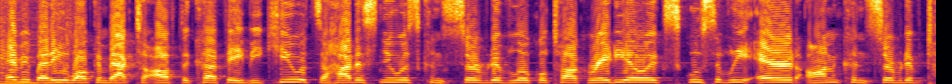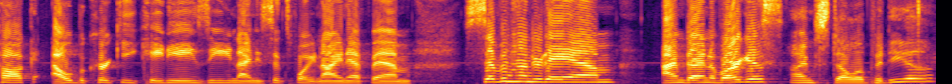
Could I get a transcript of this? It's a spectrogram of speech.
Hey everybody, welcome back to Off the Cuff ABQ. It's the hottest, newest conservative local talk radio, exclusively aired on Conservative Talk, Albuquerque, KDAZ 96.9 FM, 700 AM. I'm Diana Vargas. I'm Stella Padilla.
